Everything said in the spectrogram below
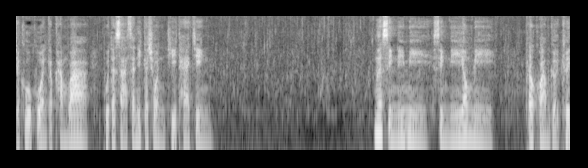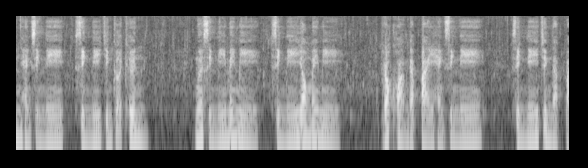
จะคู่ควรกับคำว่า พุทธศาสนิกชนที่แท้จริง เมื่อสิ่งนี้มีสิ่งนี้ย่อมมี เพราะความเกิดขึ้นแห่งสิ่งนี้ สิ่งนี้จึงเกิดขึ้น เมื่อสิ่งนี้ไม่มี สิ่งนี้ย่อมไม่มี เพราะความดับไปแห่งสิ่งนี้ สิ่งนี้จึงดับไป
